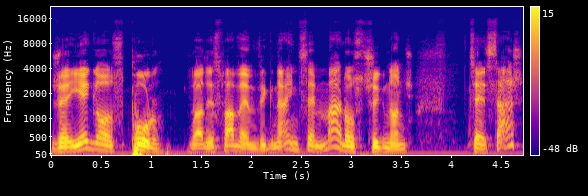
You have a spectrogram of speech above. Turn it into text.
że jego spór z Władysławem Wygnańcem ma rozstrzygnąć cesarz.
